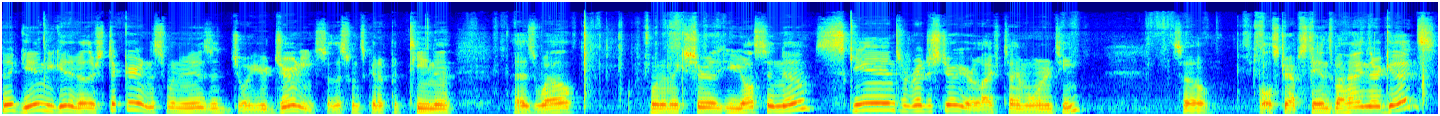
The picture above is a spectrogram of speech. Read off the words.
And again, you get another sticker, and this one is Enjoy Your Journey. So this one's going to patina as well. Want to make sure that you also know, scan to register your lifetime warranty. So Bullstrap stands behind their goods,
